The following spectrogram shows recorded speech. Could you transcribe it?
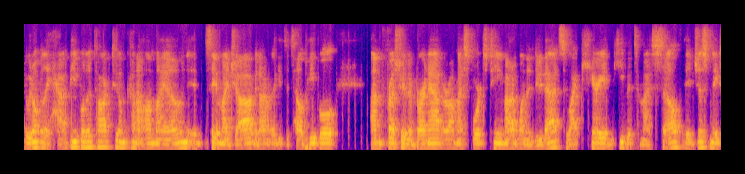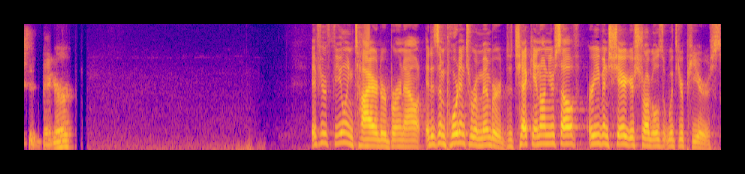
we don't really have people to talk to, I'm kind of on my own, and say my job, and I don't really get to tell people I'm frustrated or burnout or on my sports team. I don't want to do that. So I carry it and keep it to myself. It just makes it bigger If you're feeling tired or burnout, it is important to remember to check in on yourself or even share your struggles with your peers.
